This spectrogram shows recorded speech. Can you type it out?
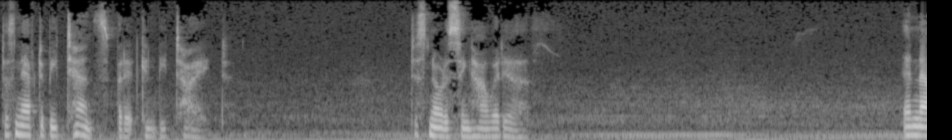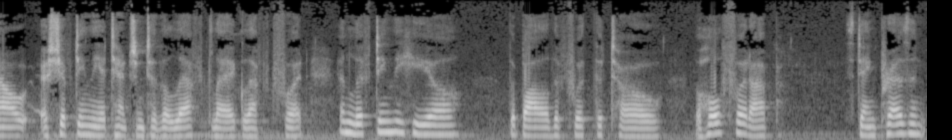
Doesn't have to be tense, but it can be tight. Just noticing how it is. And now uh, shifting the attention to the left leg, left foot, and lifting the heel, the ball of the foot, the toe, the whole foot up, staying present,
